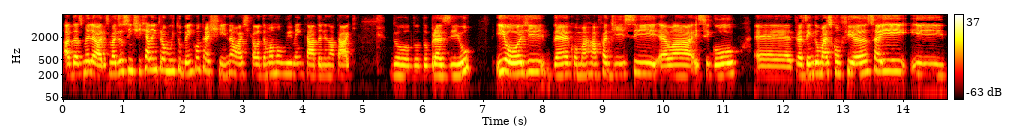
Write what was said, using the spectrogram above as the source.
a das melhores. Mas eu senti que ela entrou muito bem contra a China, eu acho que ela deu uma movimentada ali no ataque do, do, do Brasil. E hoje, né, como a Rafa disse, ela esse gol é, trazendo mais confiança e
